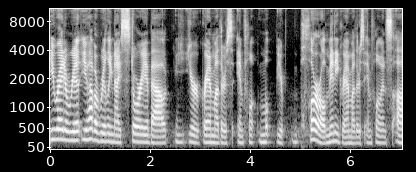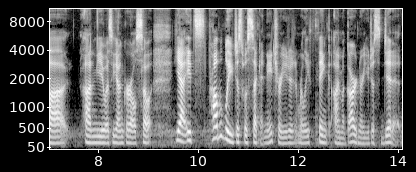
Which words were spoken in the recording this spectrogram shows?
You write a real, you have a really nice story about your grandmother's influence, your plural, many grandmother's influence, uh, on you as a young girl. So, yeah, it's probably just was second nature. You didn't really think I'm a gardener. You just did it.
